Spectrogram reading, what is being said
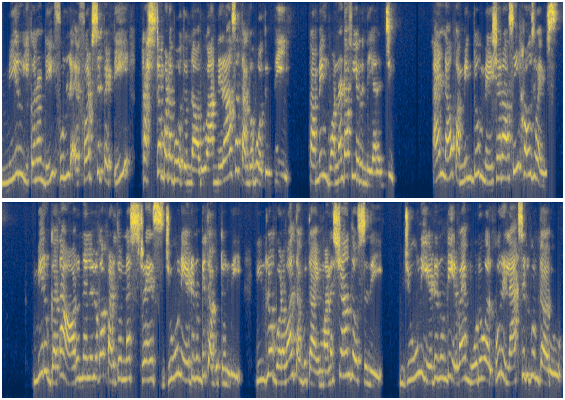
మీరు ఇక నుండి ఫుల్ ఎఫర్ట్స్ పెట్టి కష్టపడబోతున్నారు. ఆ నిరాశ తగ్గబోతుంది. Coming one and half year ఉంది energy and now coming to మేషరాశి హౌస్ వైఫ్స్ మీరు గత ఆరు నెలలుగా పడుతున్న స్ట్రెస్ జూన్ ఏడు నుండి తగ్గుతుంది. ఇంట్లో గొడవలు తగ్గుతాయి. మనశ్శాంతి వస్తుంది. జూన్ ఏడు నుండి ఇరవై మూడు వరకు రిలాక్స్డ్గా ఉంటారు.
